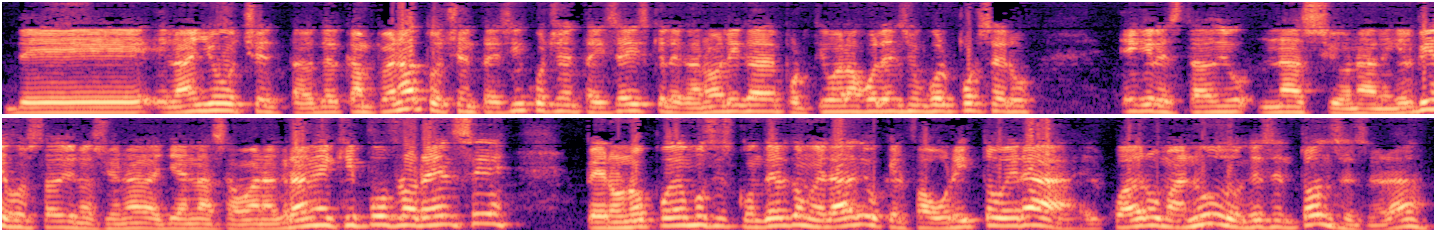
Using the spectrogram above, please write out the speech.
del año 80, del campeonato 85-86 que le ganó a Liga Deportiva La Juelense un gol por cero en el Estadio Nacional, en el viejo Estadio Nacional allá en la Sabana. Gran equipo florense, pero no podemos esconder, don Eladio, que el favorito era el cuadro manudo en ese entonces, ¿verdad?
